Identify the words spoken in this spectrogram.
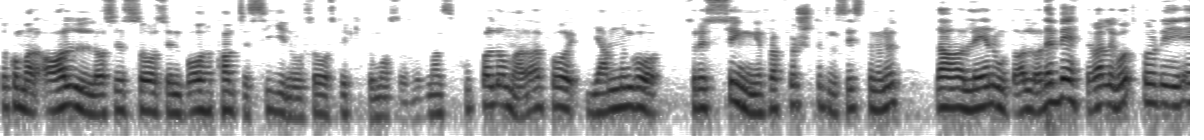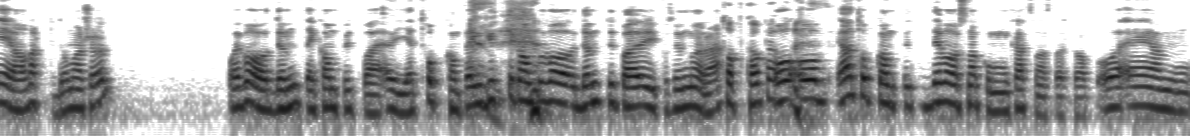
så kommer alle og syns så synd på og kan ikke si noe så stygt om oss. Mens fotballdommere får gjennomgå så de synger fra første til siste minutt. De er alene mot alle. Og det vet jeg veldig godt, fordi jeg har vært dommer sjøl. Og jeg var og dømte en kamp ut på ei øy. En toppkamp. En guttekamp var dømt ut på ei øy på Sunnmøre. Toppkamp, ja. Og, og, ja, toppkamp. Det var snakk om kretsmesterskap. Og jeg,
